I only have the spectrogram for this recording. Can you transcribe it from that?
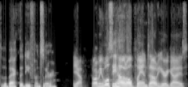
to the back of the defense there. Yeah, I mean, we'll see how it all plans out here, guys.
